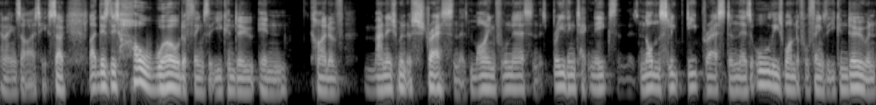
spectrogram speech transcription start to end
and anxiety. So, like, there's this whole world of things that you can do in kind of management of stress, and there's mindfulness, and there's breathing techniques, and there's non-sleep deep rest, and there's all these wonderful things that you can do, and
